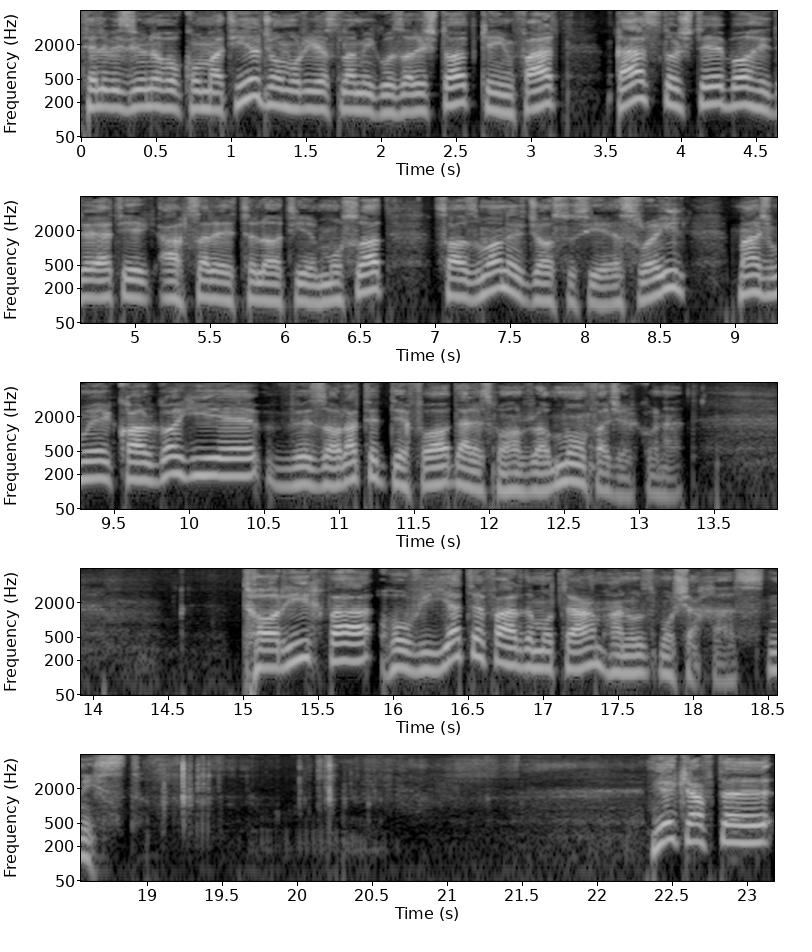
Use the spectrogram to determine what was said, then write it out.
تلویزیون حکومتی جمهوری اسلامی گزارش داد که این فرد قصد داشته با هدایت یک افسر اطلاعاتی موساد سازمان جاسوسی اسرائیل مجموعه کارگاهی وزارت دفاع در اصفهان را منفجر کند. تاریخ و هویت فرد متهم هنوز مشخص نیست. یک هفته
